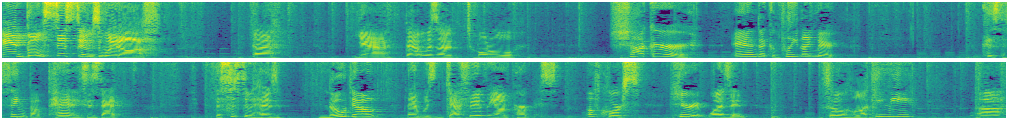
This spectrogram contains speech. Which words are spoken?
And both systems went off. Uh, yeah, that was a total shocker and a complete nightmare. Because the thing about panics is that the system has no doubt that it was definitely on purpose. Of course, here it wasn't. So, lucky me. Uh,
